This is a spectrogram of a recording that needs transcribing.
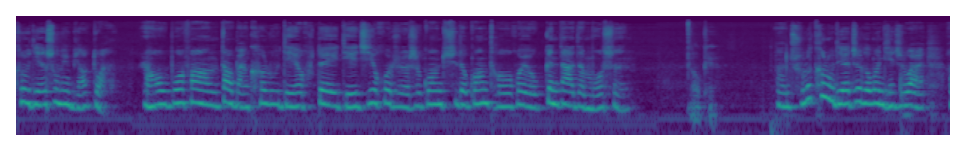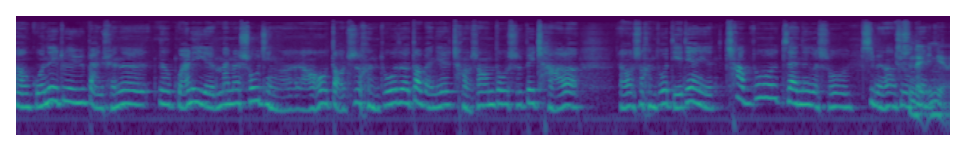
刻录碟的寿命比较短。然后播放盗版刻录碟对碟机或者是光驱的光头会有更大的磨损。OK。嗯，除了刻录碟这个问题之外，嗯，国内对于版权的那管理也慢慢收紧了，然后导致很多的盗版碟厂商都是被查了。然后是很多碟店也差不多在那个时候基本上就是哪一年？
